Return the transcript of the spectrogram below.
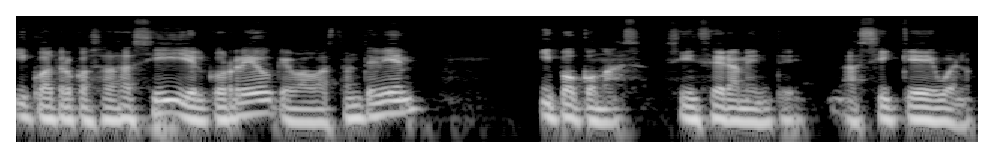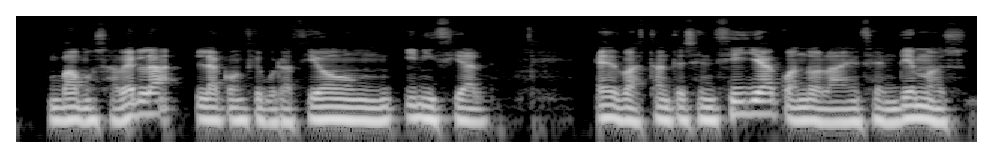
y cuatro cosas así y el correo que va bastante bien y poco más, sinceramente. Así que bueno, vamos a verla. La configuración inicial es bastante sencilla. Cuando la encendemos,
